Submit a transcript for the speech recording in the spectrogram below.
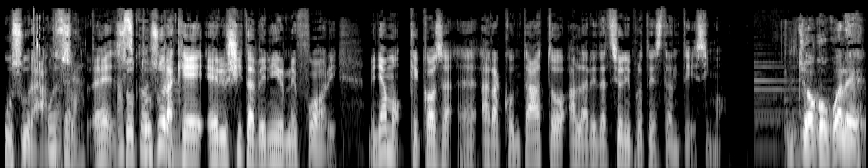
usurata, Usurata, eh, sotto usura che è riuscita a venirne fuori. Vediamo che cosa eh, ha raccontato alla redazione protestantesimo. Il gioco qual è?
